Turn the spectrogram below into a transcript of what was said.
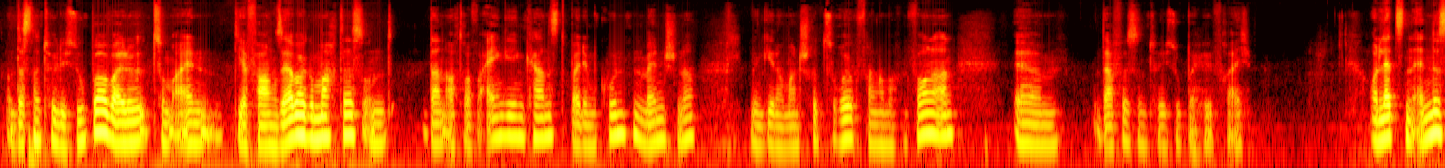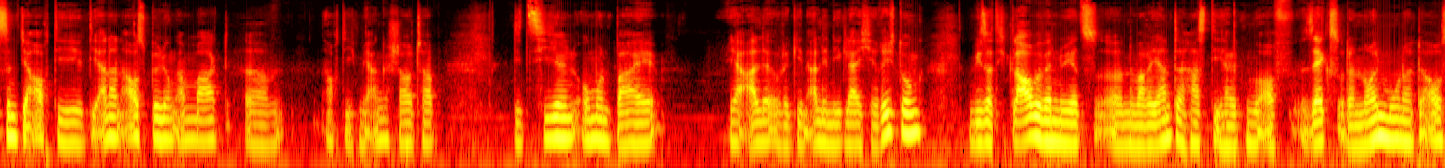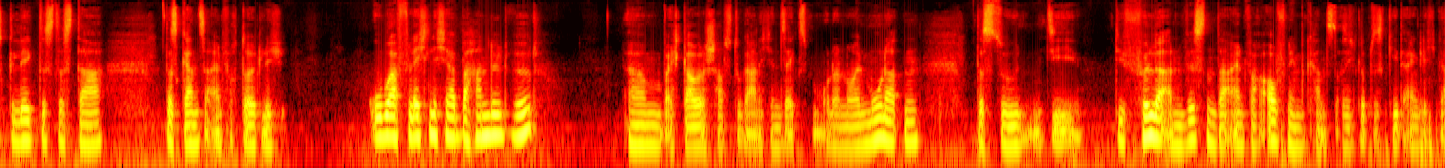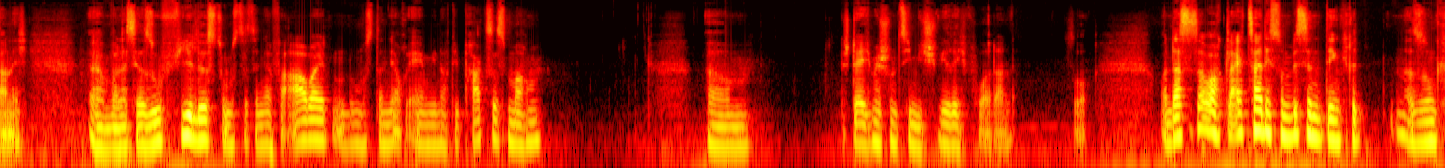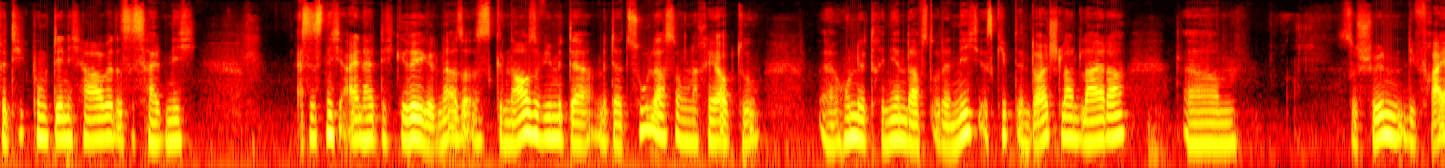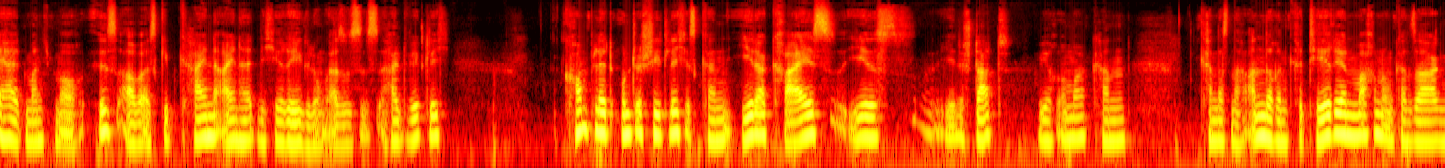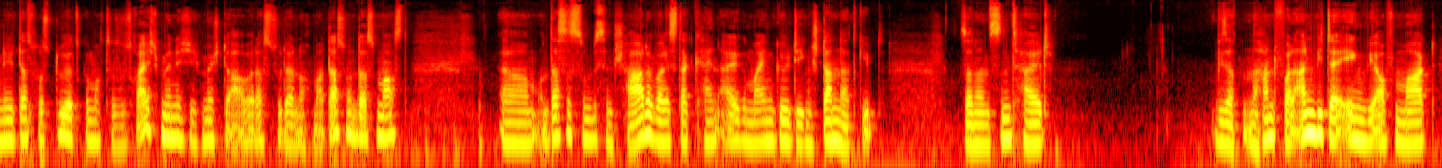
Und das ist natürlich super, weil du zum einen die Erfahrung selber gemacht hast und dann auch darauf eingehen kannst bei dem Kunden, Mensch, ne, dann geh noch mal einen Schritt zurück, fang noch mal von vorne an. Ähm, dafür ist es natürlich super hilfreich. Und letzten Endes sind ja auch die, die anderen Ausbildungen am Markt, ähm, auch die ich mir angeschaut habe, die zielen um und bei ja alle oder gehen alle in die gleiche Richtung. Wie gesagt, ich glaube, wenn du jetzt äh, eine Variante hast, die halt nur auf sechs oder neun Monate ausgelegt ist, dass da das Ganze einfach deutlich oberflächlicher behandelt wird. Ähm, weil ich glaube, das schaffst du gar nicht in sechs oder neun Monaten, dass du die, die Fülle an Wissen da einfach aufnehmen kannst. Also ich glaube, das geht eigentlich gar nicht. Ähm, weil das ja so viel ist, du musst das dann ja verarbeiten und du musst dann ja auch irgendwie noch die Praxis machen. Ähm, stelle ich mir schon ziemlich schwierig vor dann. So. Und das ist aber auch gleichzeitig so ein bisschen den, also so ein Kritikpunkt, den ich habe, das ist halt nicht, es ist nicht einheitlich geregelt. Ne? Also es ist genauso wie mit der, mit der Zulassung nachher, ob du äh, Hunde trainieren darfst oder nicht. Es gibt in Deutschland leider, ähm, so schön die Freiheit manchmal auch ist, aber es gibt keine einheitliche Regelung. Also es ist halt wirklich komplett unterschiedlich. Es kann jeder Kreis, jedes, jede Stadt, wie auch immer, kann, kann das nach anderen Kriterien machen und kann sagen, nee, das, was du jetzt gemacht hast, das reicht mir nicht. Ich möchte aber, dass du dann nochmal das und das machst. Ähm, und das ist so ein bisschen schade, weil es da keinen allgemeingültigen Standard gibt. Sondern es sind halt, wie gesagt, eine Handvoll Anbieter irgendwie auf dem Markt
